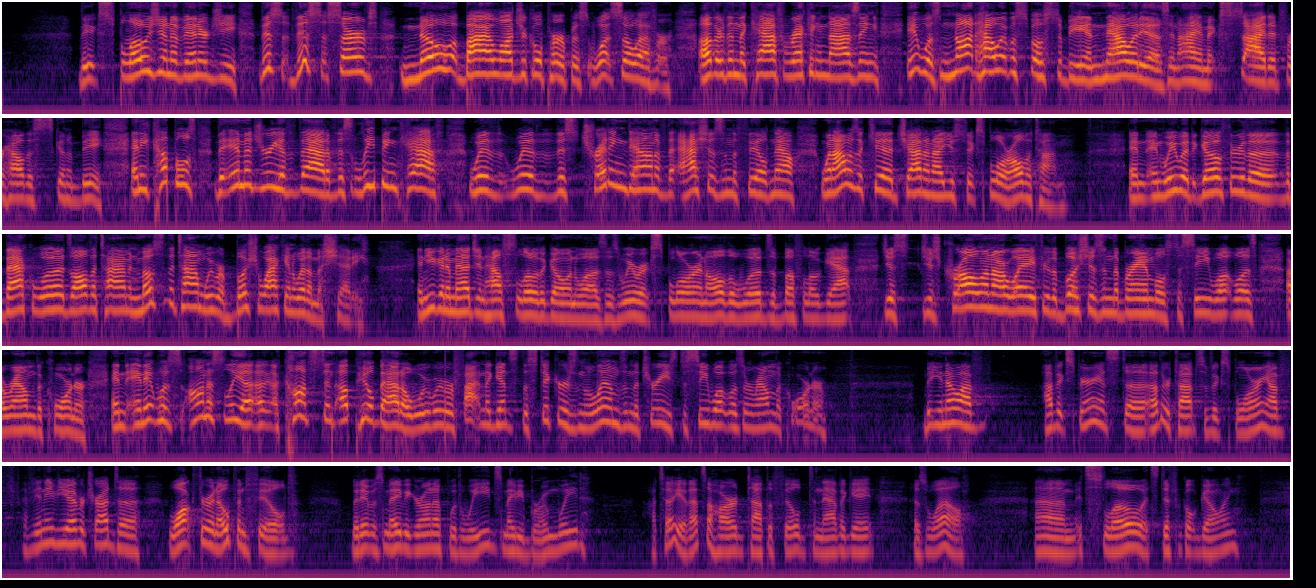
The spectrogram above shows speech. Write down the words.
the explosion of energy. This, this serves no biological purpose whatsoever, other than the calf recognizing it was not how it was supposed to be, and now it is, and I am excited for how this is going to be. And he couples the imagery of that, of this leaping calf, with, with this treading down of the ashes in the field. Now, when I was a kid, Chad and I used to explore all the time. And, and we would go through the, the backwoods all the time, and most of the time we were bushwhacking with a machete. And you can imagine how slow the going was as we were exploring all the woods of Buffalo Gap, just, just crawling our way through the bushes and the brambles to see what was around the corner. And, and it was honestly a, a constant uphill battle where we were fighting against the stickers and the limbs and the trees to see what was around the corner. But you know, I've, I've experienced uh, other types of exploring. I've, have any of you ever tried to walk through an open field, but it was maybe grown up with weeds, maybe broomweed? I tell you, that's a hard type of field to navigate as well. Um, it's slow, it's difficult going.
